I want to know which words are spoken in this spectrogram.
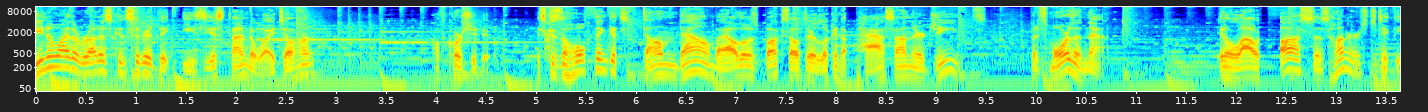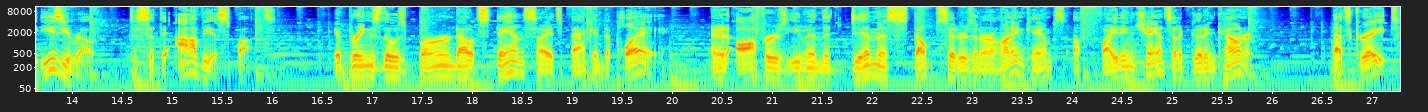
Do you know why the rut is considered the easiest time to whitetail hunt? Of course you do. It's because the whole thing gets dumbed down by all those bucks out there looking to pass on their genes. But it's more than that. It allowed us as hunters to take the easy route, to sit the obvious spots. It brings those burned out stand sites back into play. And it offers even the dimmest stump sitters in our hunting camps a fighting chance at a good encounter. That's great.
